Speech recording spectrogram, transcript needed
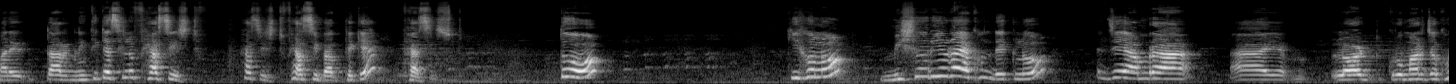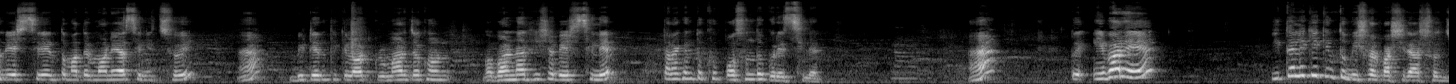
মানে তার নীতিটা ছিল ফ্যাসিস্ট ফ্যাসিস্ট, ফ্যাসিবাদ থেকে ফ্যাসিস্ট। তো কি হলো? মিশরীয়রা এখন দেখল যে আমরা লর্ড ক্রোমার যখন এসছিলেন, তোমাদের মনে আছে নিশ্চয়ই? হ্যাঁ? ব্রিটেন থেকে লর্ড ক্রোমার যখন গভর্নর হিসেবে এসছিলেন, তারা কিন্তু খুব পছন্দ করেছিলেন। হ্যাঁ? তো এবারে ইতালিকে কিন্তু মিশরবাসীরা সহ্য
